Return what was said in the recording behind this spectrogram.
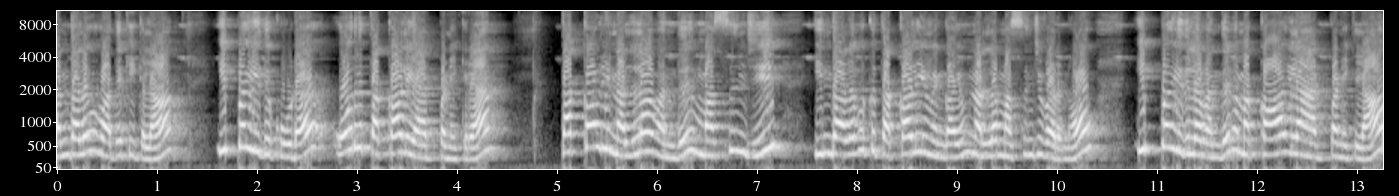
அந்த அளவு வதக்கிக்கலாம். இப்போ இது கூட ஒரு தக்காளி ஆட் பண்ணிக்கிறேன். தக்காளி நல்லா வந்து மசிஞ்சு இந்த அளவுக்கு தக்காளியும் வெங்காயம் நல்லா மசிஞ்சு வரணும். இப்போ இதில் வந்து நம்ம காயெலாம் ஆட் பண்ணிக்கலாம்.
